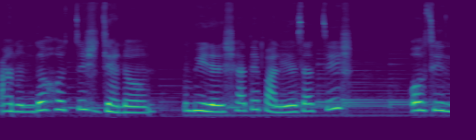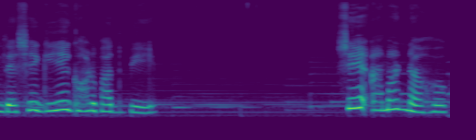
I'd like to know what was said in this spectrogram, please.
আনন্দ হচ্ছিস যেন, মীরের সাথে পালিয়ে যাচ্ছিস, অচিন দেশে গিয়ে ঘর বাঁধবি। সে আমার না হোক,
